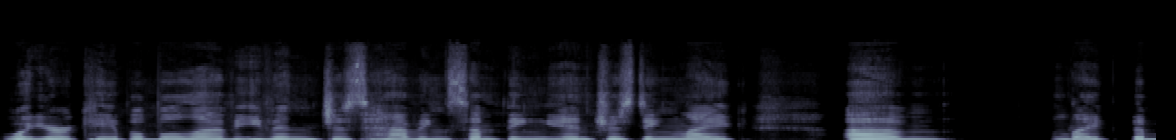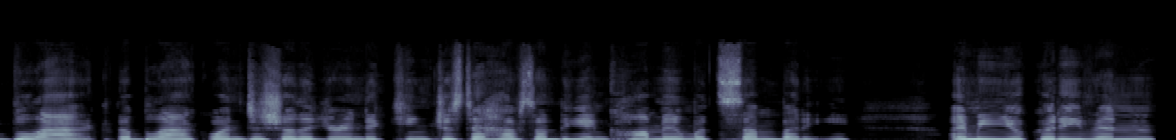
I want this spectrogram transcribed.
what you're capable of. Even just having something interesting like, um, like the black, the black one to show that you're into kink, just to have something in common with somebody. I mean, you could even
